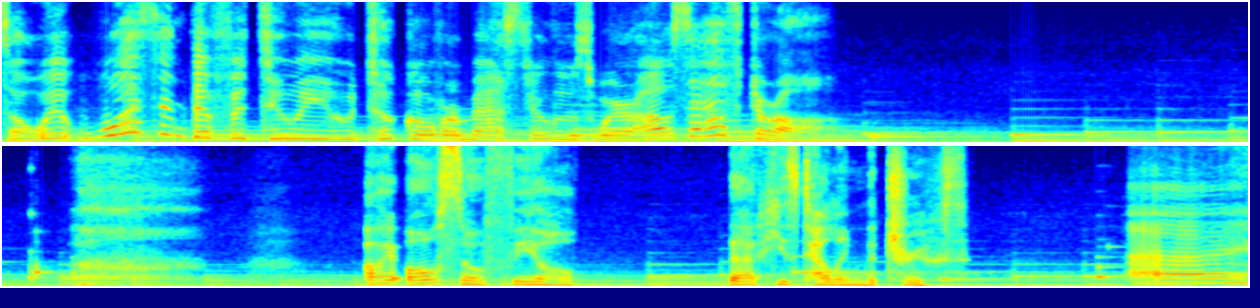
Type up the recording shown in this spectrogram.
So it wasn't the Fatui who took over Master Lu's warehouse after all. I also feel that he's telling the truth. Uh,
